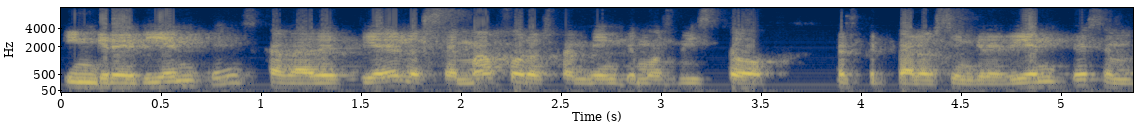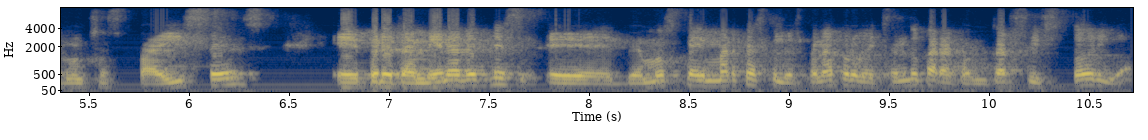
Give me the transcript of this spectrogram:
ingredientes, cada vez tiene, los semáforos también que hemos visto respecto a los ingredientes en muchos países, eh, pero también a veces eh, vemos que hay marcas que lo están aprovechando para contar su historia,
